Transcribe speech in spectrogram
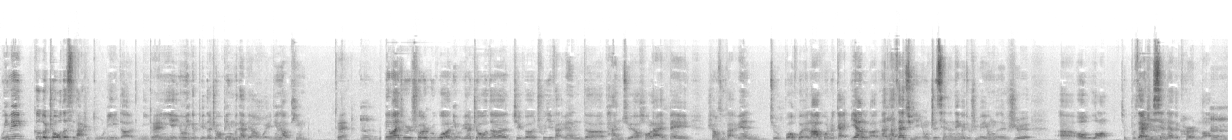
因为各个州的司法是独立的，你你引用一个别的州，并不代表我一定要听。对，嗯另外就是说，如果纽约州的这个初级法院的判决后来被上诉法院就是驳回了或者改变了，那他再去引用之前的那个就是没用的，就是呃 old law 就不再是现在的 current law。嗯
